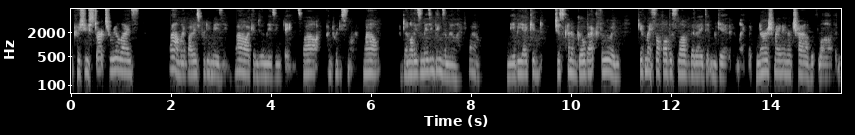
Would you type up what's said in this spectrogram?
because you start to realize, wow, my body's pretty amazing. Wow, I can do amazing things. Wow, I'm pretty smart. Wow, I've done all these amazing things in my life. Wow, maybe I could just kind of go back through and give myself all this love that I didn't get and like, like nourish my inner child with love and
